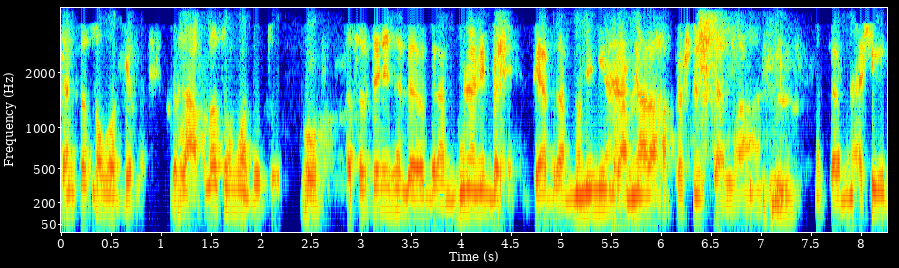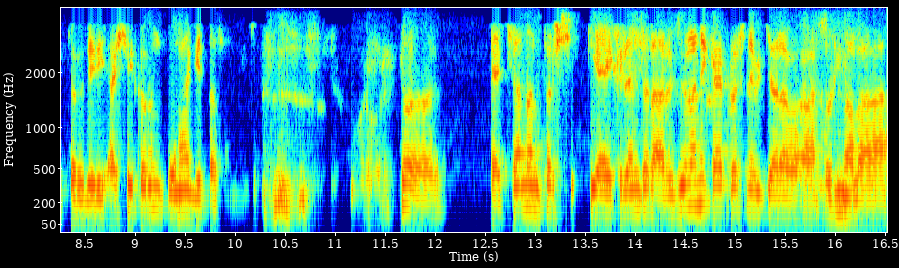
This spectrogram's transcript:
त्यांचा संवाद घेतला. तसा आपला संवाद होतो. हो. तसं त्यांनी सांगितलं ब्राह्मण आणि त्या ब्राह्मणीने ब्राह्मणाला हा प्रश्न विचारला. अशी उत्तर दिली. अशी करून पुन्हा गीता सांगितली. तर त्याच्यानंतर ती ऐकल्यानंतर अर्जुनाने काय प्रश्न विचारावा कृष्णाला?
